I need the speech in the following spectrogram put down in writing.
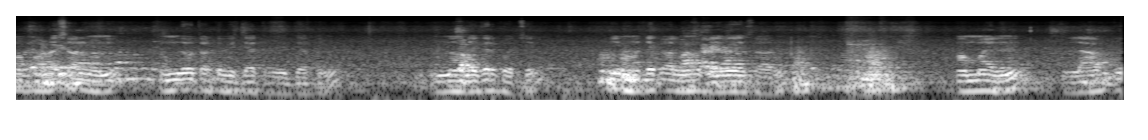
మా పాఠశాలలోని తొమ్మిదవ తరగతి విద్యార్థులు నా దగ్గరకు వచ్చి ఈ మధ్యకాలంలో దేవయ్య సారు అమ్మాయిలని ల్యాబ్కు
